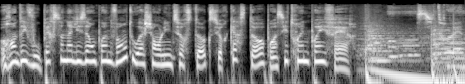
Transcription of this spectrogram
Rendez-vous personnalisé en point de vente ou achat en ligne sur stock sur carstore.citroën.fr. Citroën.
